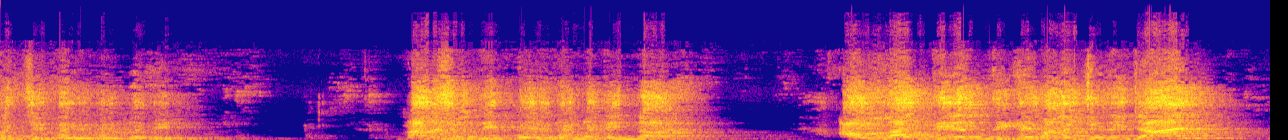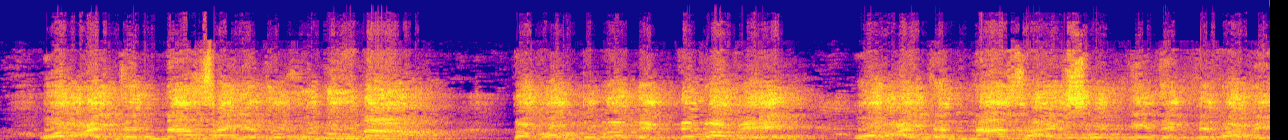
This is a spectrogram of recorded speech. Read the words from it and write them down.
হচ্ছে পরিপূর্ণ দিন। মানুষের দিন পরিপূর্ণ নয়। আল্লাহ দিনের দিকে মানুষ যদি যায় ওর আইতান না চাইয়া হলু না তখন তোমরা দেখতে পাবে ওর আইতান না চাই চোখ দিয়ে দেখতে পাবে।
